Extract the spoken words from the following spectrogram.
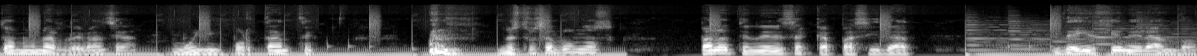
tome una relevancia muy importante. Nuestros alumnos van a tener esa capacidad de ir generando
